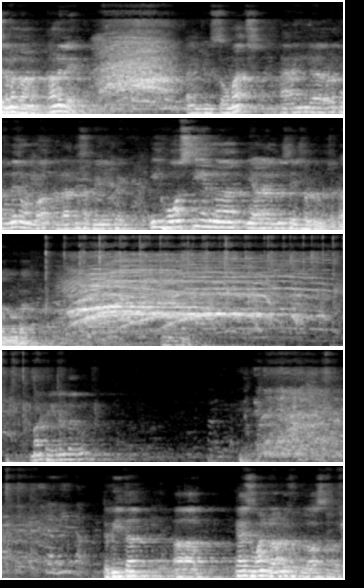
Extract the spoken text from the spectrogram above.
സിനിമ കാണും. കാണില്ലേ? Thank you so much and അവിടെ പോകുന്നതിന് മുമ്പ് രാജ്യസഭയിലേക്ക് ഈ ഹോസ്റ്റ് ചെയ്യുന്ന ഇയാളെ ഒന്ന് സ്റ്റേജിലോട്ട് വിളിച്ചിട്ടോ ഒന്നൂടെ മാ പേരെന്തായിരുന്നു? Tabitha guys one round of applause for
